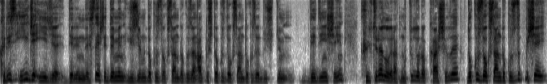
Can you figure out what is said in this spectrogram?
kriz iyice iyice derinleşti. İşte demin 129.99'dan 69.99'a düştüm dediğin şeyin kültürel olarak mutluluk olarak karşılığı 9.99'luk bir şey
